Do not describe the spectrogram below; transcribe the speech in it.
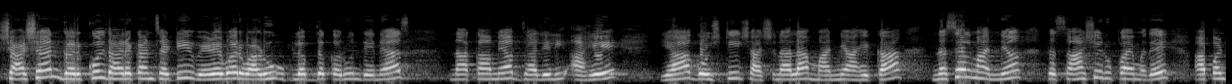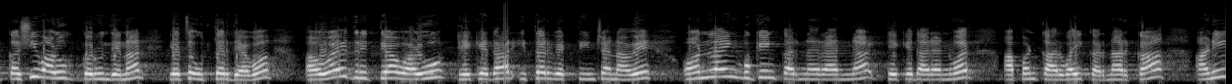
शासन घरकुल धारकांसाठी वेळेवर वाळू उपलब्ध करून देण्यास नाकामयाब झालेली आहे. ह्या गोष्टी शासनाला मान्य आहे का? नसेल मान्य तर सहाशे रुपयामध्ये आपण कशी वाळू करून देणार याचं उत्तर द्यावं. अवैधरित्या वाळू ठेकेदार इतर व्यक्तींच्या नावे ऑनलाईन बुकिंग करणाऱ्यांना ठेकेदारांवर आपण कारवाई करणार का? आणि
